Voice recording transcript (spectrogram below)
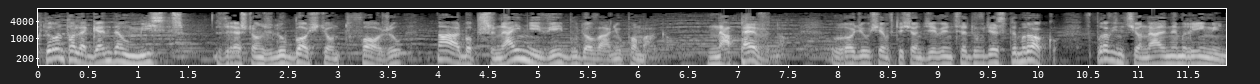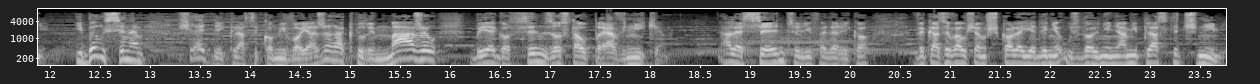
którą to legendę mistrz zresztą z lubością tworzył, no albo przynajmniej w jej budowaniu pomagał. Na pewno urodził się w 1920 roku w prowincjonalnym Rimini i był synem średniej klasy komiwojażera, który marzył, by jego syn został prawnikiem. Ale syn, czyli Federico, wykazywał się w szkole jedynie uzdolnieniami plastycznymi.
